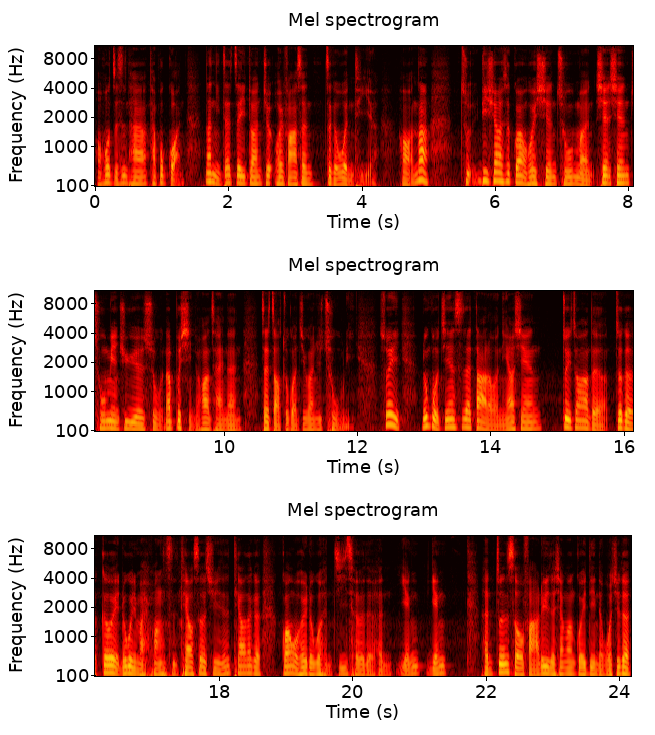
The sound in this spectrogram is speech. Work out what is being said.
哦，或者是他他不管，那你在这一端就会发生这个问题啊。好，那出必须要是管委会先出门，先先出面去约束，那不行的话才能再找主管机关去处理。所以如果今天是在大楼，你要先。最重要的这个，各位，如果你买房子挑社区，挑那个管委会如果很机车的、很严严、很遵守法律的相关规定的，我觉得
